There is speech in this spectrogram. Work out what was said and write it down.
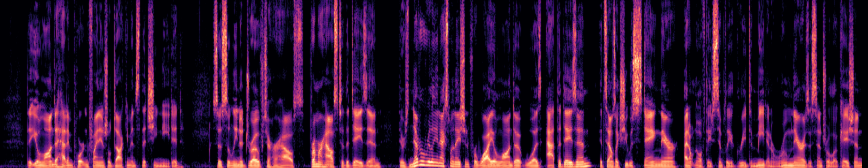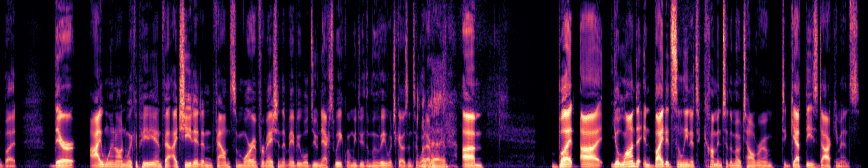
that Yolanda had important financial documents that she needed. So Selena drove to her house, from her house to the Days Inn. There's never really an explanation for why Yolanda was at the Days Inn. It sounds like she was staying there. I don't know if they simply agreed to meet in a room there as a central location, but there I went on Wikipedia and found, I cheated and found some more information that maybe we'll do next week when we do the movie, which goes into whatever. Okay. Um, but uh, Yolanda invited Selena to come into the motel room to get these documents,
